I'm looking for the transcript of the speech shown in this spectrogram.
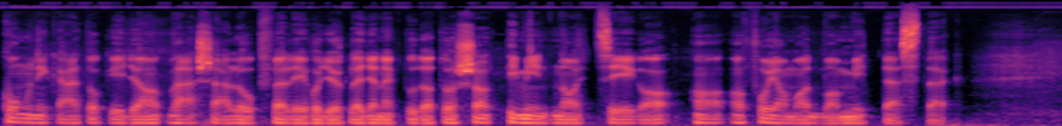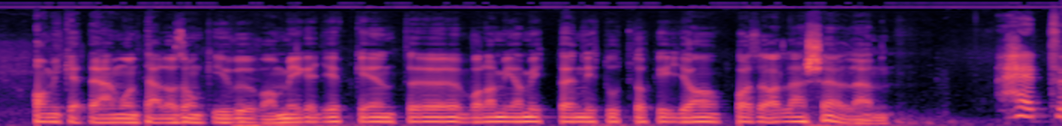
kommunikáltok így a vásárlók felé, hogy ők legyenek tudatosak, ti mint nagy cég a, a, a folyamatban mit tesztek? Amiket elmondtál, azon kívül van még egyébként valami, amit tenni tudtok így a pazarlás ellen? Hát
